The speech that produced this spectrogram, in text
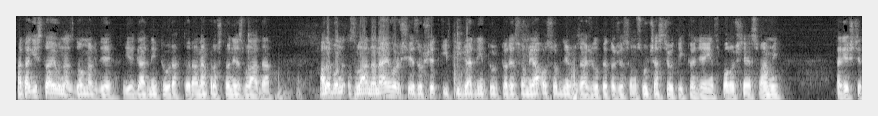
A takisto aj u nás doma, kde je garnitúra, ktorá naprosto nezvláda, alebo zvláda najhoršie zo všetkých tých garnitúr, ktoré som ja osobne už zažil, pretože som súčasťou týchto dejín spoločne s vami, tak ešte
